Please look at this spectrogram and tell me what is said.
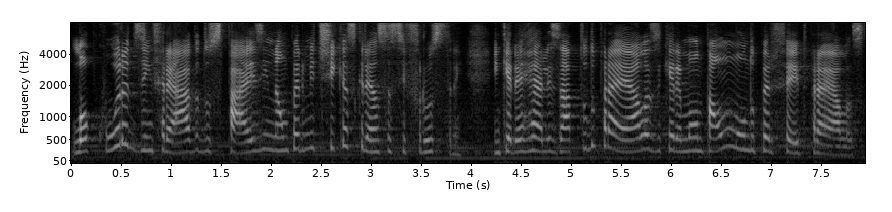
loucura desenfreada dos pais em não permitir que as crianças se frustrem, em querer realizar tudo para elas e querer montar um mundo perfeito para elas.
